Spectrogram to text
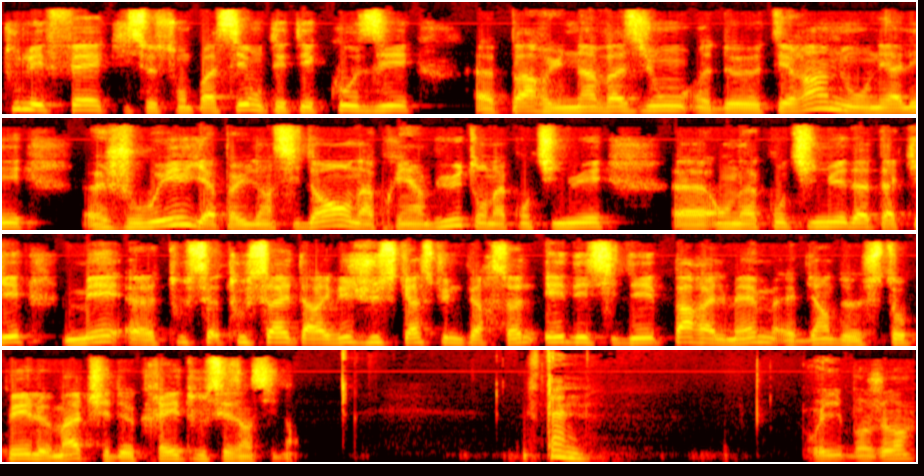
Tous les faits qui se sont passés ont été causés euh, par une invasion de terrain. Nous, on est allé euh, jouer, il n'y a pas eu d'incident, on a pris un but, on a continué, euh, on a continué d'attaquer, mais tout ça, tout ça est arrivé jusqu'à ce qu'une personne ait décidé par elle-même eh bien, de stopper le match et de créer tous ces incidents. Stan. Oui, bonjour.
